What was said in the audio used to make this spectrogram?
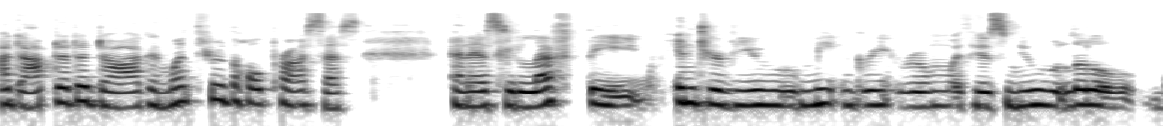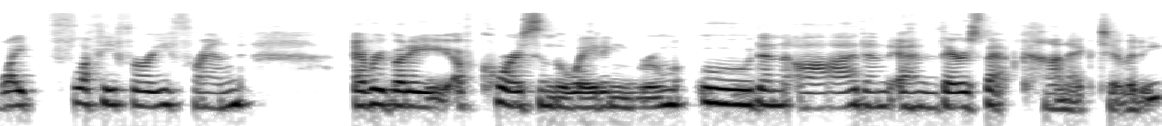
adopted a dog and went through the whole process. And as he left the interview meet and greet room with his new little white, fluffy, furry friend, everybody, of course, in the waiting room oohed and awed, and, and there's that connectivity.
